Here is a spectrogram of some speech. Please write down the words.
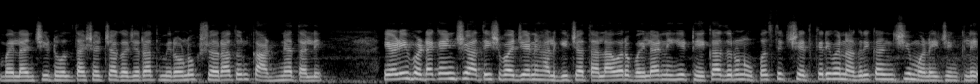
बैलांची ढोलताशाच्या गजरात मिरवणूक शहरातून काढण्यात आली. यावेळी फटाक्यांची आतिषबाजी आणि हलगीच्या तालावर बैलांनीही ठेका धरून उपस्थित शेतकरी व नागरिकांची मने जिंकले.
